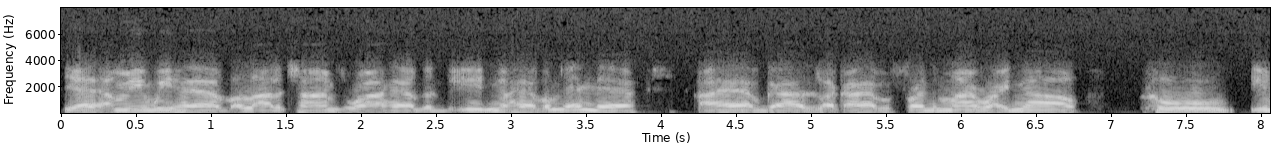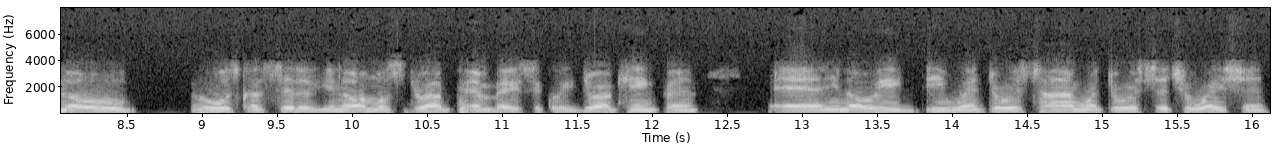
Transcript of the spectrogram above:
Yeah, I mean, we have a lot of times where I have the you know have them in there. I have guys like I have a friend of mine right now who you know who was considered you know almost drug pen basically drug kingpin, and you know he he went through his time, went through his situation,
